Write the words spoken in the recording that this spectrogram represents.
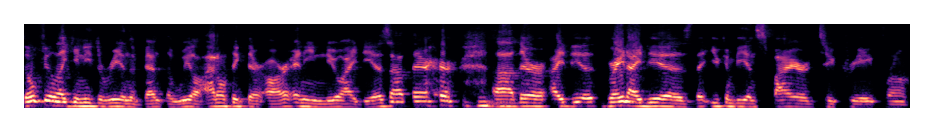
don't feel like you need to reinvent the wheel. I don't think there are any new ideas out there. Uh, there are idea, great ideas that you can be inspired to create from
